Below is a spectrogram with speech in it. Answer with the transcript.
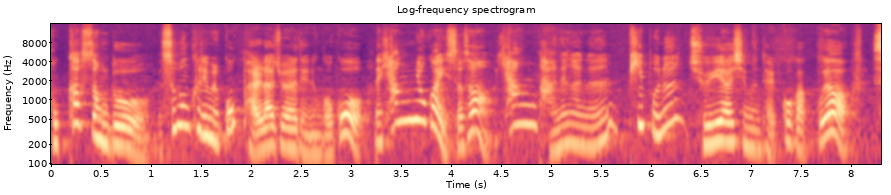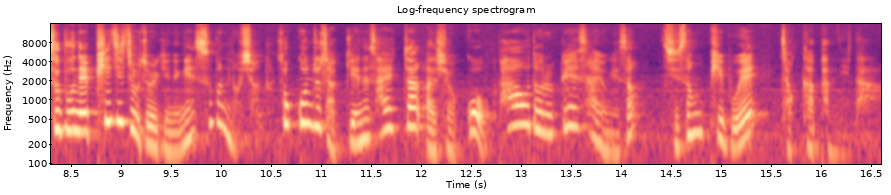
복합성도 수분 크림을 꼭 발라줘야 되는 거고 향료가 있어서 향 반응하는 피부는 주의하시면 될 것 같고요. 수분의 피지 조절 조절 기능의 수분 로션 속건조 잡기에는 살짝 아쉬웠고 파우더를 꽤 사용해서 지성 피부에 적합합니다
